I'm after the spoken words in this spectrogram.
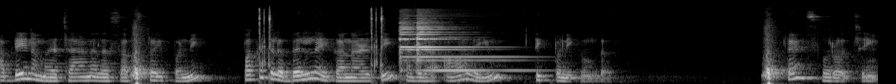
அப்படியே நம்ம சேனலை சப்ஸ்கிரைப் பண்ணி பக்கத்தில் பெல் ஐக்கான் அழுத்தி அதில் ஆளையும் டிக் பண்ணிக்கோங்க. தேங்க்ஸ் ஃபார் வாட்சிங்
